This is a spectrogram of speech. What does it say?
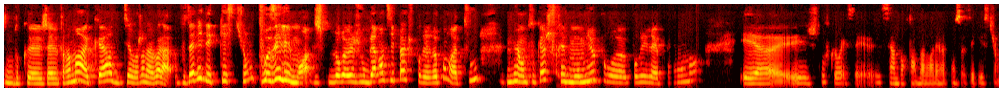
Donc, euh, j'avais vraiment à cœur de dire aux gens, ben voilà, vous avez des questions, posez-les-moi. Je ne vous garantis pas que je pourrai répondre à tout, mais en tout cas, je ferai de mon mieux pour, euh, pour y répondre. Et, euh, et je trouve que ouais, c'est important d'avoir les réponses à ces questions.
